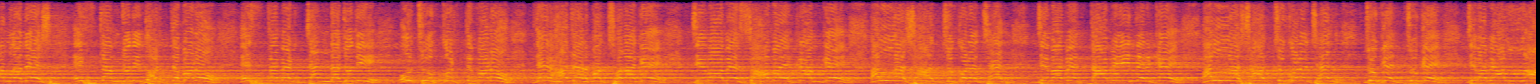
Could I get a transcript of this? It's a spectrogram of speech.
বাংলাদেশ, ইসলাম যদি ধরতে পারো, ইসলামের ঝান্ডা যদি উঁচু করতে পারো, দেড় হাজার বছর আগে যেভাবে সাহাবায়ে গ্রামকে আল্লাহ সাহায্য করেছেন, যেভাবে তাবিঈদেরকে আল্লাহ সাহায্য করেছেন, যুগে যুগে যেভাবে আল্লাহ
